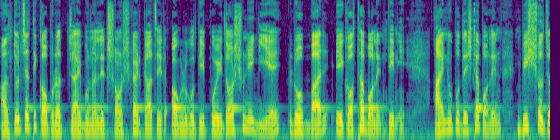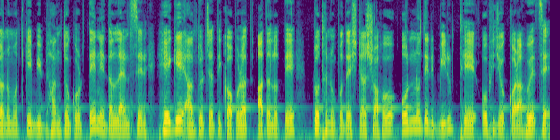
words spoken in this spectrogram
আন্তর্জাতিক অপরাধ ট্রাইব্যুনালের সংস্কার কাজের অগ্রগতি পরিদর্শনে গিয়ে রোববার এ কথা বলেন তিনি। আইন উপদেষ্টা বলেন, বিশ্ব জনমতকে বিভ্রান্ত করতে নেদারল্যান্ডসের হেগে আন্তর্জাতিক অপরাধ আদালতে প্রধান উপদেষ্টা সহ অন্যদের বিরুদ্ধে অভিযোগ করা হয়েছে।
